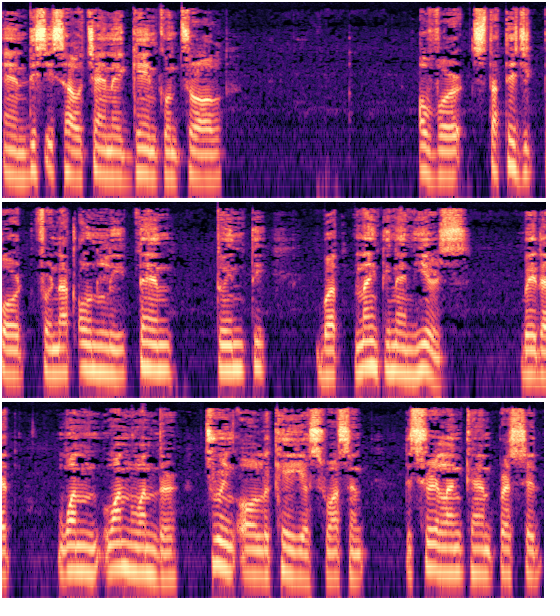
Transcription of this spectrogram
And this is how China gained control over strategic port for not only 10, 20, but 99 years. By that one, one wonder during all the chaos wasn't the Sri Lankan president,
